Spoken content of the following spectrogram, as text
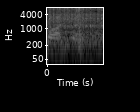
squash thing.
